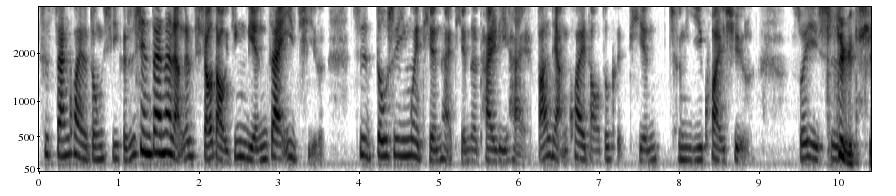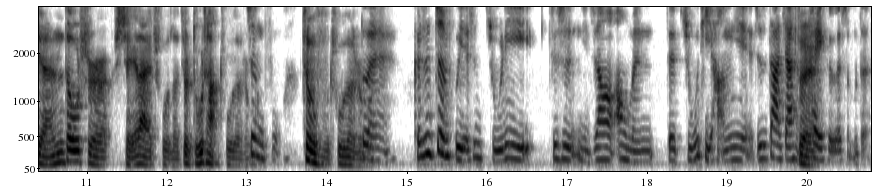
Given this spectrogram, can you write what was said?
是三块的东西。可是现在那两个小岛已经连在一起了，是都是因为填海填的太厉害，把两块岛都可填成一块去了，所以是这个钱都是谁来出的？就是赌场出的是吗？政府政府出的是吗？对，可是政府也是主力，就是你知道澳门的主体行业，就是大家很配合什么的，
